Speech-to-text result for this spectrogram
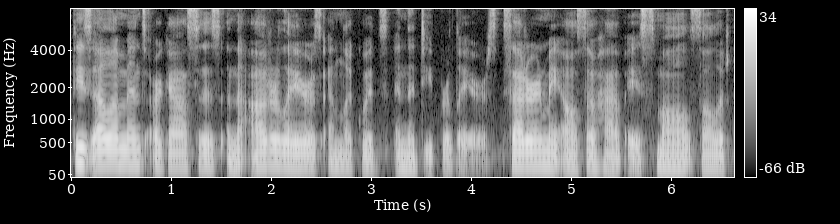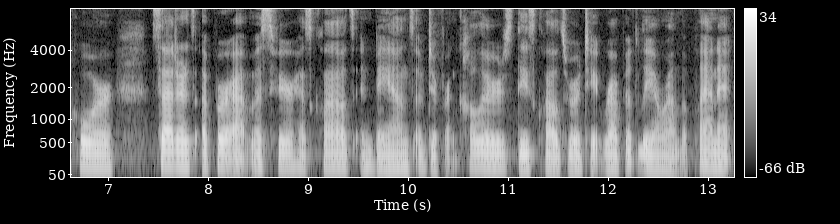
These elements are gases in the outer layers and liquids in the deeper layers. Saturn may also have a small solid core. Saturn's upper atmosphere has clouds and bands of different colors. These clouds rotate rapidly around the planet,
